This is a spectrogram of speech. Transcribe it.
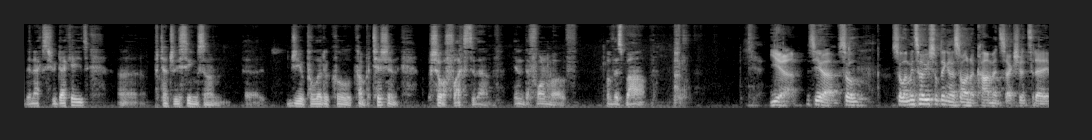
the next few decades, uh, potentially seeing some uh, geopolitical competition show a flex to them in the form of of this bomb. yeah yeah so so let me tell you something i saw in a comment section today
